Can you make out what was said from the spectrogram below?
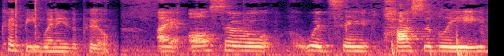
could be Winnie the Pooh. I also would say possibly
